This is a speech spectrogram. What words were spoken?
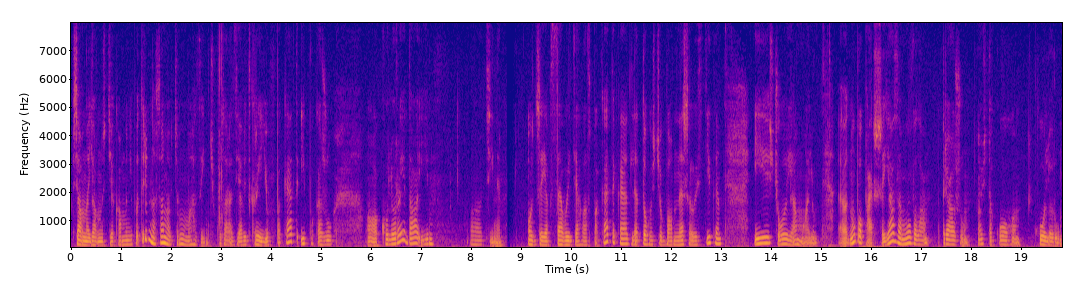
вся в наявності, яка мені потрібна, саме в цьому магазинчику. Зараз я відкрию пакет і покажу кольори да, і ціни. Отже, я все витягла з пакетика для того, щоб вам не шелестіти. І що я маю? Е, Ну, по-перше, я замовила пряжу ось такого кольору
